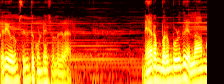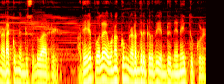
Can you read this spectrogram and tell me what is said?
பெரியவரும் சிரித்து கொண்டே சொல்லுகிறார். நேரம் வரும்பொழுது எல்லாம் நடக்கும் என்று சொல்லுவார்கள். அதே போல உனக்கும் நடந்திருக்கிறது என்று நினைத்துக்கொள்.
